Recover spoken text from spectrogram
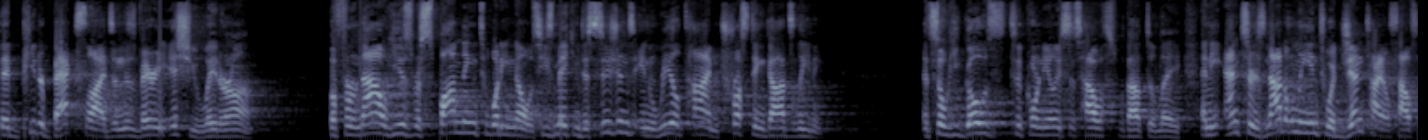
that Peter backslides in this very issue later on. But for now, he is responding to what he knows. He's making decisions in real time, trusting God's leading. And so he goes to Cornelius' house without delay. And he enters not only into a Gentile's house,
